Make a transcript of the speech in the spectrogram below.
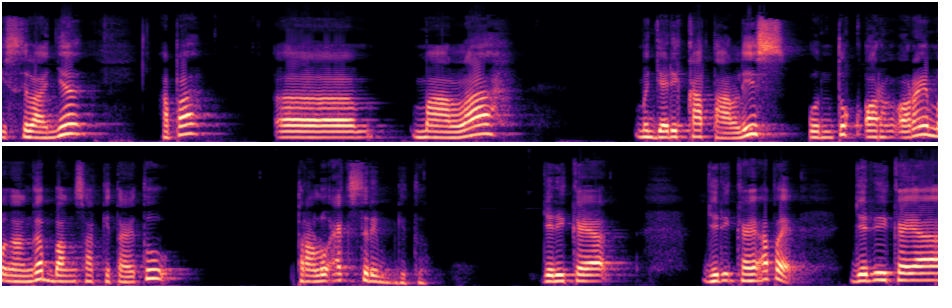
Istilahnya apa em, malah menjadi katalis untuk orang-orang yang menganggap bangsa kita itu terlalu ekstrim gitu. Jadi kayak jadi kayak apa ya? Jadi kayak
